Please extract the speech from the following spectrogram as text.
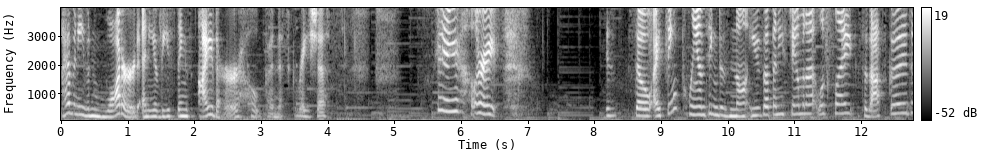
I haven't even watered any of these things either. Oh, goodness gracious. Okay, all right. Is, so I think planting does not use up any stamina, it looks like, so that's good.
